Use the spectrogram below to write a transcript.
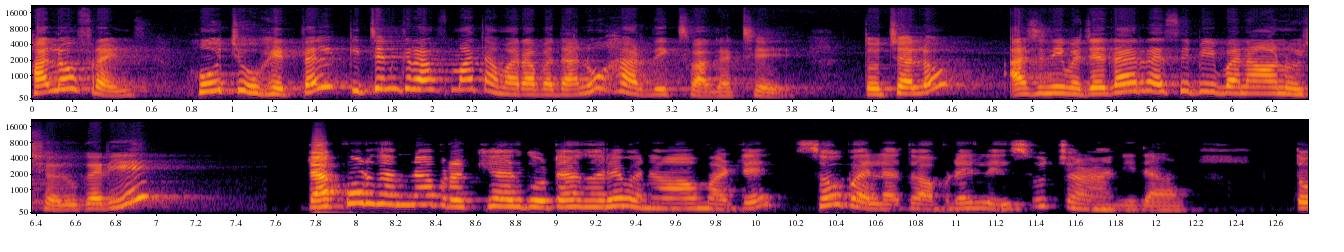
હલો ફ્રેન્ડ્સ હું છું હેતલ. કિચન ક્રાફ્ટમાં તમારા બધાનું હાર્દિક સ્વાગત છે. તો ચલો, આજની મજેદાર રેસીપી બનાવવાનું શરૂ કરીએ. ડાકોર ગામના પ્રખ્યાત ગોટા ઘરે બનાવવા માટે સૌ પહેલા તો આપણે લઈશું ચણાની દાળ. તો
